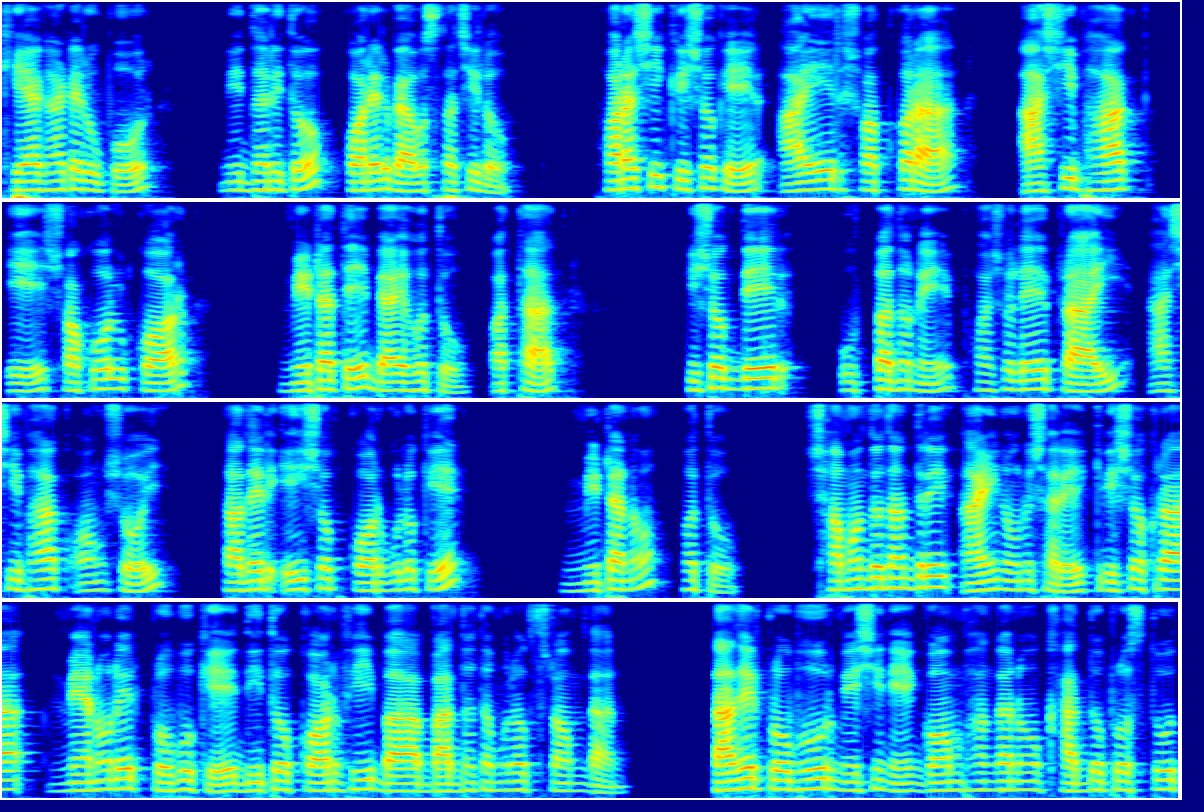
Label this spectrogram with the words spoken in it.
খেয়াঘাটের উপর নির্ধারিত করের ব্যবস্থা ছিল। ফরাসি কৃষকের আয়ের শতকরা আশি ভাগ এ সকল কর মেটাতে ব্যয় হতো। অর্থাৎ কৃষকদের উৎপাদনে ফসলের প্রায় আশি ভাগ অংশই তাদের এই সব করগুলোকে মেটানো হতো। সামন্ততান্ত্রিক আইন অনুসারে কৃষকরা ম্যানরের প্রভুকে দিত করভি বা বাধ্যতামূলক শ্রমদান তাদের প্রভুর মেশিনে গম ভাঙানো, খাদ্য প্রস্তুত,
